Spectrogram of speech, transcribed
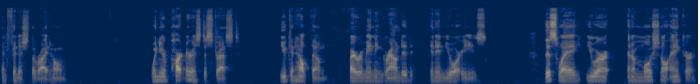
and finished the ride home. When your partner is distressed, you can help them by remaining grounded and in your ease. This way, you are an emotional anchor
